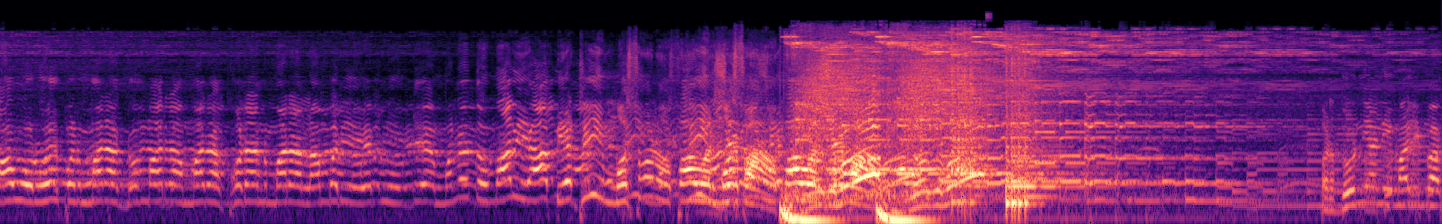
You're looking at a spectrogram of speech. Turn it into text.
પાવર હોય પણ મારા ગમારા મારા ખોડા ને મારા લાંબરિયા એટલું કે મને તો મારી આ બેઠી મસોનો પાવર છે પાવર છે પણ દુનિયાની માલિપા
